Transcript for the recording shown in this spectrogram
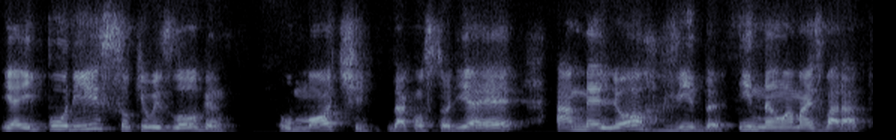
E aí, por isso que o slogan, o mote da consultoria é a melhor vida e não a mais barata.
